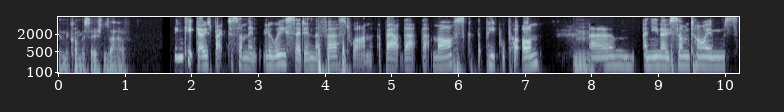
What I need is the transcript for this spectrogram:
in the conversations I have. I think it goes back to something Louise said in the first one about that that mask that people put on. Mm. Um, and you know, sometimes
